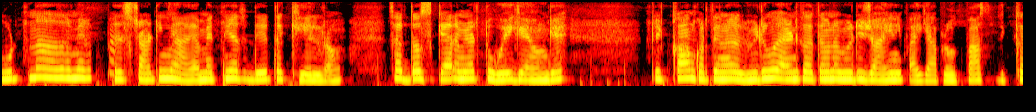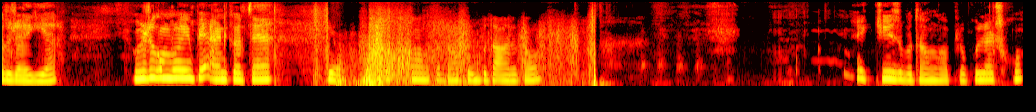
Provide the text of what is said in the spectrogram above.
उठना मेरे स्टार्टिंग में आया मैं इतनी ज़्यादा देर तक खेल रहा हूँ। सर दस ग्यारह मिनट तो हो ही गए होंगे। तो एक काम करते हैं वीडियो को एंड करते हैं ना वीडियो जा ही नहीं पाएगी आप लोगों के पास दिक्कत हो जाएगी यार। वीडियो को हम लोग यहीं पे एंड करते हैं। काम करता हूँ आपको बता देता हूँ। एक चीज़ बताऊँगा आप लोग को लेट्स को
